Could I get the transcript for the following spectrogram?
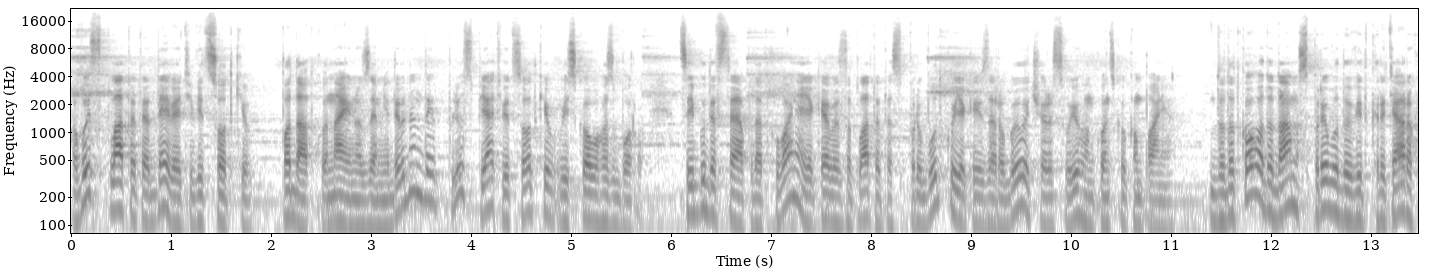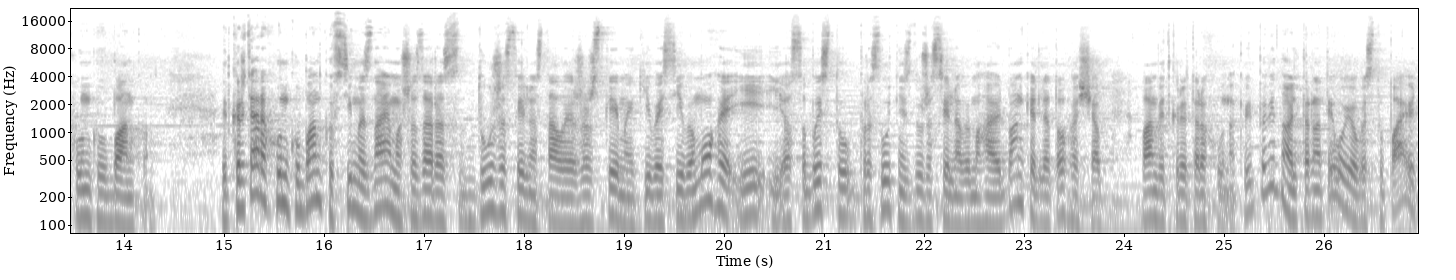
ви сплатите 9% податку на іноземні дивіденди плюс 5% військового збору. Це й буде все оподаткування, яке ви заплатите з прибутку, який заробили через свою гонконгську компанію. Додатково додам з приводу відкриття рахунку в банку. Відкриття рахунку банку всі ми знаємо, що зараз дуже сильно стали жорсткими KYC вимоги, і, і особисту присутність дуже сильно вимагають банки для того, щоб вам відкрити рахунок. Відповідно, альтернативою виступають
